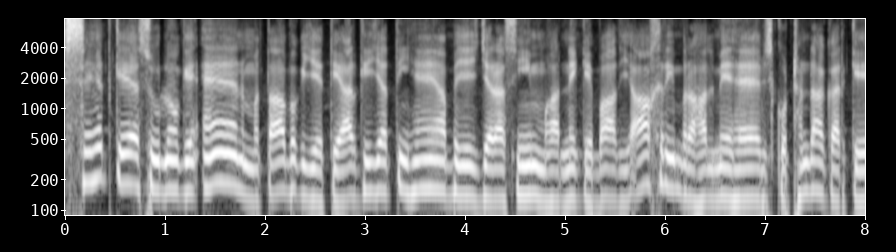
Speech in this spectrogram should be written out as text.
सेहत के असूलों के एन मुताबिक ये तैयार की जाती हैं। अब ये जरासीम मारने के बाद ये आखिरी मरहल में है। इसको ठंडा करके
